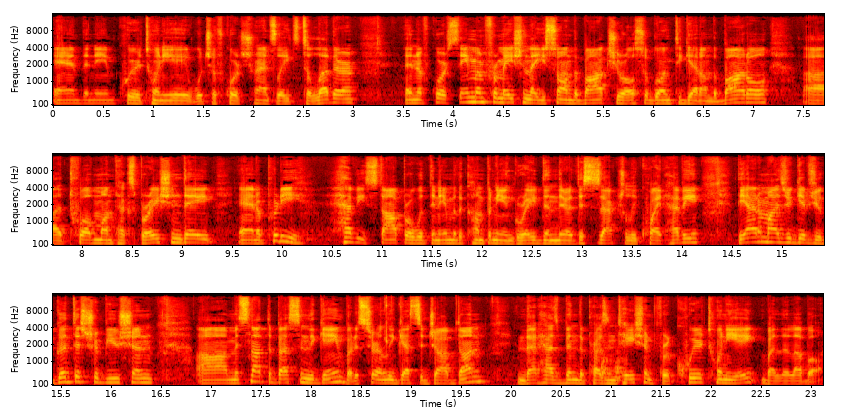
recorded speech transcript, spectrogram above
and the name Cuir 28, which of course translates to leather. And of course, same information that you saw on the box, you're also going to get on the bottle, 12-month uh, expiration date, and a pretty heavy stopper with the name of the company engraved in there. This is actually quite heavy. The atomizer gives you good distribution. Um, it's not the best in the game, but it certainly gets the job done. And that has been the presentation for Cuir 28 by Le Labo.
